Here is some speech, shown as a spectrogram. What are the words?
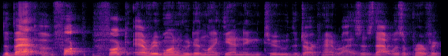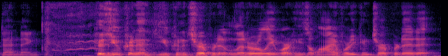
the bat. Fuck fuck everyone who didn't like the ending to The Dark Knight Rises. That was a perfect ending because you can you can interpret it literally where he's alive, or you can interpret it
